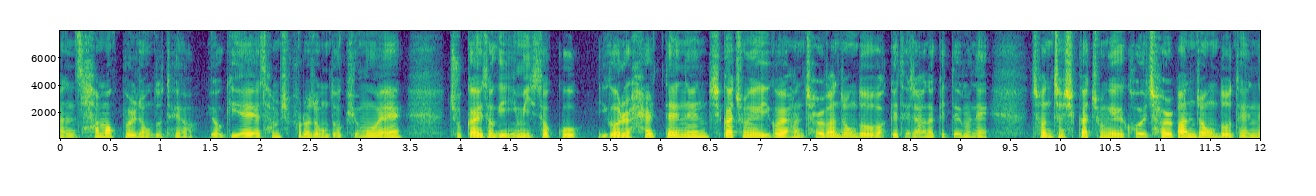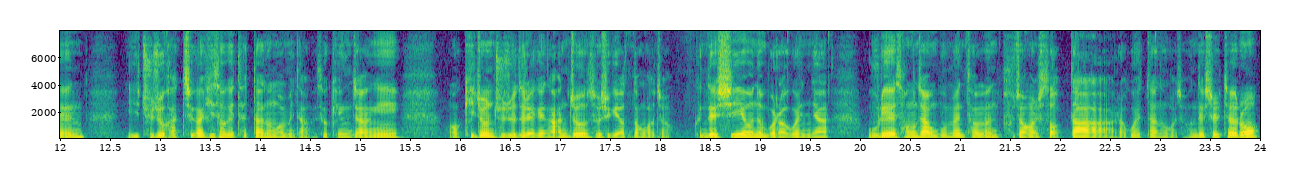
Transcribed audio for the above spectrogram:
한 3억 불 정도 돼요. 여기에 30% 정도 규모의 주가 이석이 이미 있었고 이거를 할 때는 시가총액이 이거의 한 절반 정도밖에 되지 않았기 때문에 전체 시가총액의 거의 절반 정도 되는 이 주주 가치가 희석이 됐다는 겁니다. 그래서 굉장히 어, 기존 주주들에게는 안 좋은 소식이었던 거죠. 근데 CEO는 뭐라고 했냐? 우리의 성장 모멘텀은 부정할 수 없다라고 했다는 거죠. 근데 실제로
